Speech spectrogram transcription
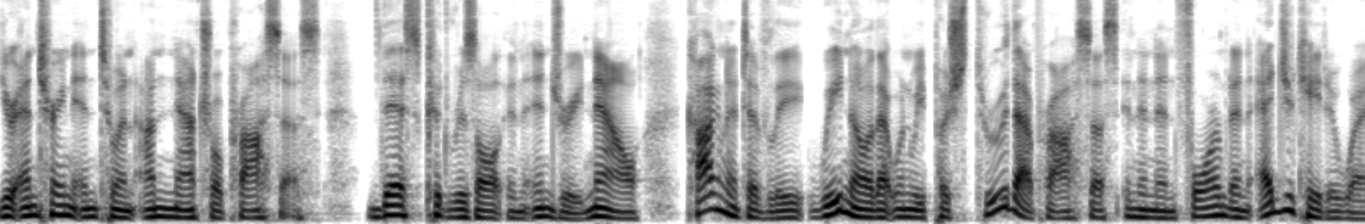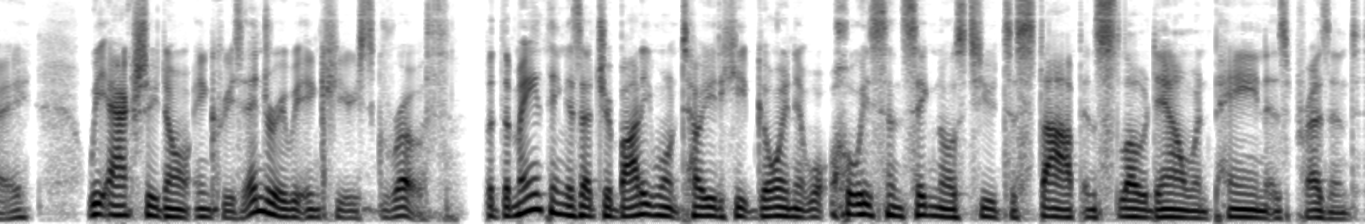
You're entering into an unnatural process. This could result in injury. Now, cognitively, we know that when we push through that process in an informed and educated way, we actually don't increase injury, we increase growth. But the main thing is that your body won't tell you to keep going. It will always send signals to you to stop and slow down when pain is present.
